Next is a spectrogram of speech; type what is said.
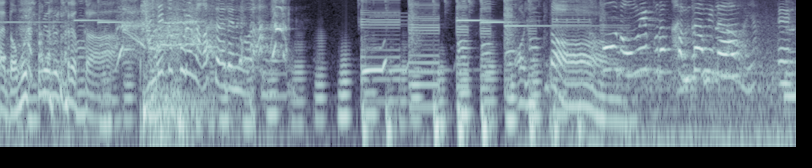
아, 너무 체면을 차렸다. 반대쪽 코를 막았어야 되는 것 같은데. 어 이쁘다. 어 너무 예쁘다. 감사합니다. 네.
